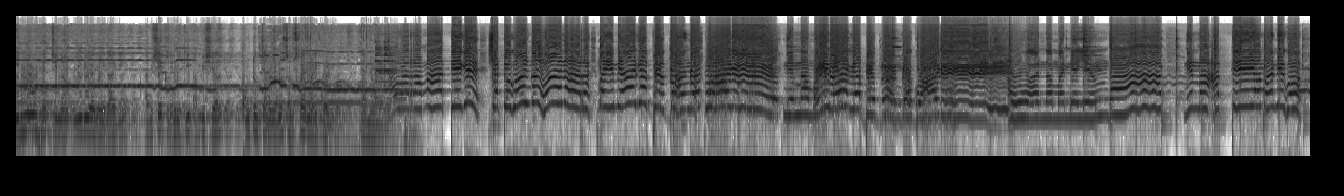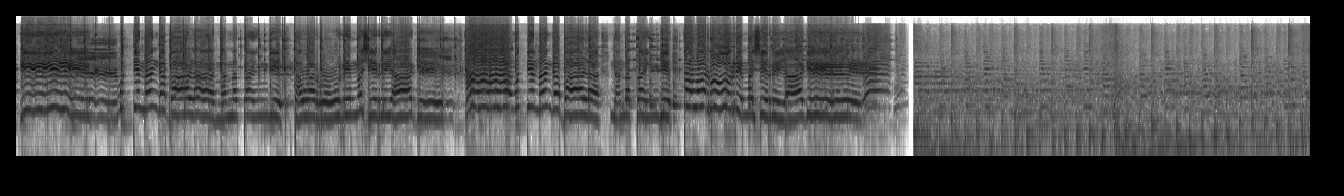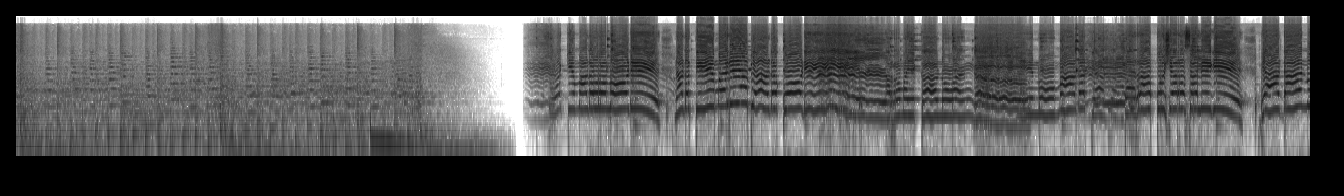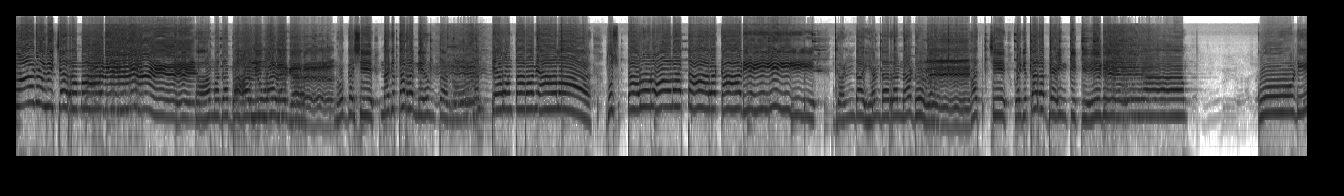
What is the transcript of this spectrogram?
ಇನ್ನೂ ಹೆಚ್ಚಿನ ವಿಡಿಯೋಗಳಿಗಾಗಿ Abhishek Guruki official YouTube channel ಅನ್ನು ಸಬ್ಸ್ಕ್ರೈಬ್ ಮಾಡಿಕೊಳ್ಳಿ. ಧನ್ಯವಾದಗಳು. ಅವರ ಮಾತಿಗೆ ಶಟ್ಟುಗೊಂಡು ಹೋನಾರ ಮೈ ಮ್ಯಾಗ ನಿನ್ನ ಮೈ ಮ್ಯಾಗ ಬಿದ್ದಂಗ ಗ್ವಾಡಿ. ಅವನ ಮನೆಯಿಂದ ನಿನ್ನ ನನ್ನ ತಂಗಿ ತವರೂರಿನ ಸಿರಿಯಾಗಿ ಆ ಮುತ್ತಿನಂಗ ಬಾಳ ನನ್ನ ತಂಗಿ ತವರೂರಿನ ಸಿರಿಯಾಗಿ ನುಗ್ಗಸಿ ನಗತರ ನಿಂತನು. ಸತ್ಯವಂತರ ಮ್ಯಾಲ ದುಷ್ಟರು ನೋಡತಾರ ಕಾಡಿ. ಗಂಡ ಹೆಂಡರ ನಡುವೆ ಹಚ್ಚಿ ಒಗಿತರ ಬೆಂಕಿ ಕೀಡಿ. ಕೂಡಿ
